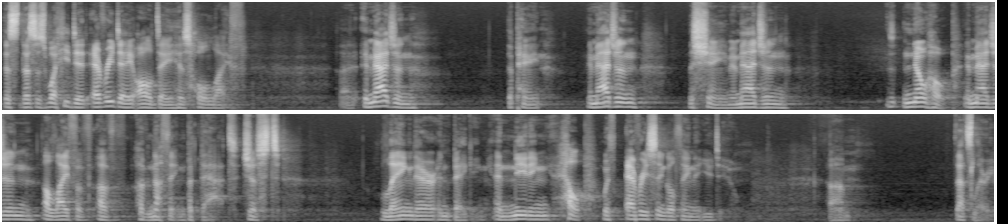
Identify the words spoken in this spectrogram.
This, this is what he did every day, all day, his whole life. Uh, imagine the pain. Imagine the shame. Imagine no hope. Imagine a life of, of, of nothing but that. Just laying there and begging and needing help with every single thing that you do. Um, that's Larry.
